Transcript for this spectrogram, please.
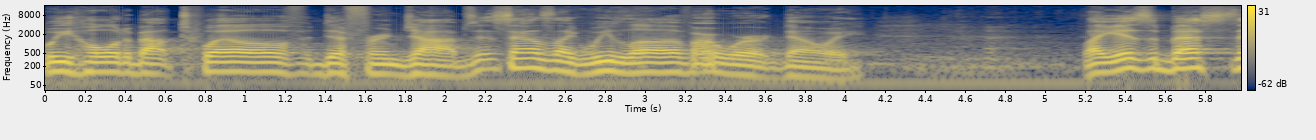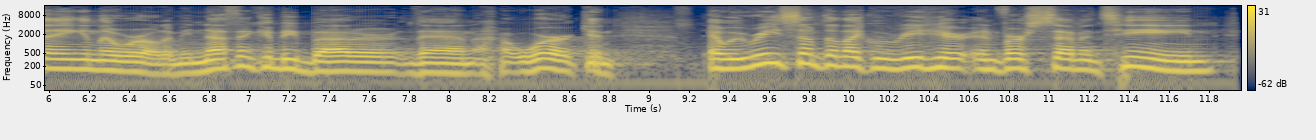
we hold about 12 different jobs. It sounds like we love our work, don't we? Like it's the best thing in the world. I mean, nothing can be better than our work. And, and we read something like we read here in verse 17,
